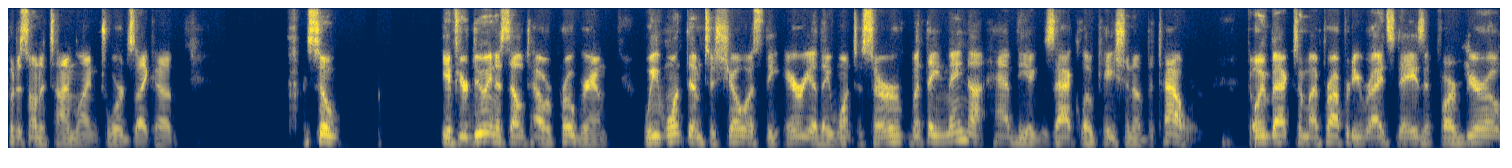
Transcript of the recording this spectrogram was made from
put us on a timeline towards like a. So if you're doing a cell tower program, we want them to show us the area they want to serve, but they may not have the exact location of the tower. Going back to my property rights days at Farm Bureau,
